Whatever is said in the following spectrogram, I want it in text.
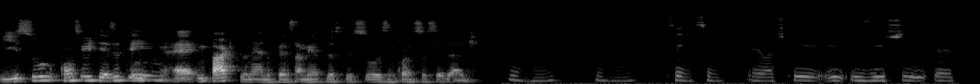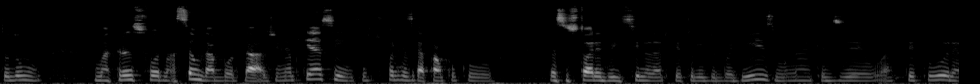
E isso, com certeza, tem é, impacto né, no pensamento das pessoas enquanto sociedade. Uhum, uhum. Sim, sim. Eu acho que existe é, toda um, uma transformação da abordagem, né? Porque, assim, se a gente for resgatar um pouco dessa história do ensino da arquitetura e do urbanismo, né? Quer dizer, a arquitetura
